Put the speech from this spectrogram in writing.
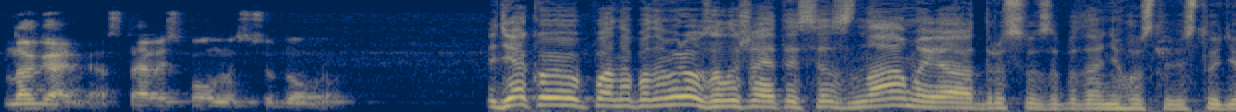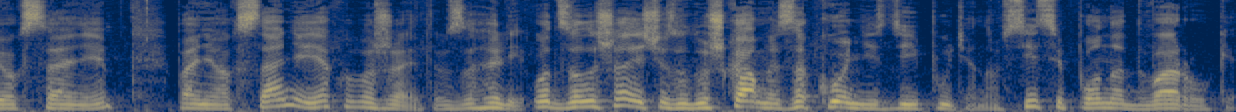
ногами, остались полностью дома. Дякую, пане Пономарьов. Залишайтеся з нами. Я адресую запитання гостеві студії Оксані. Пані Оксані, як ви вважаєте взагалі? От залишаючи за дужками законність дій Путіна, всі ці понад два роки,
